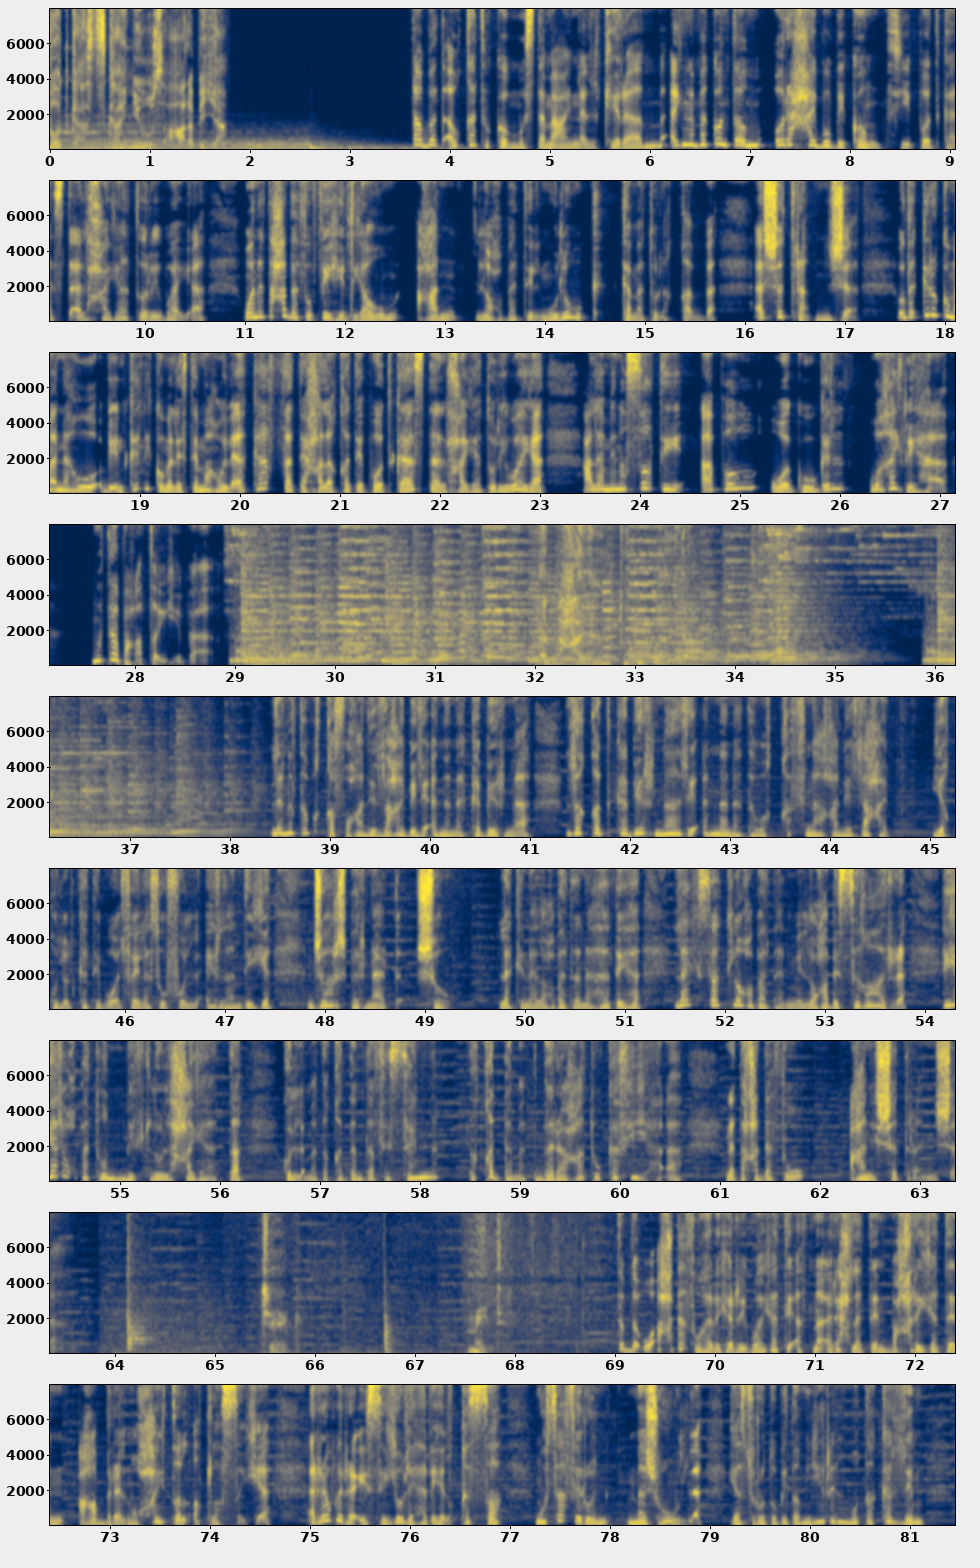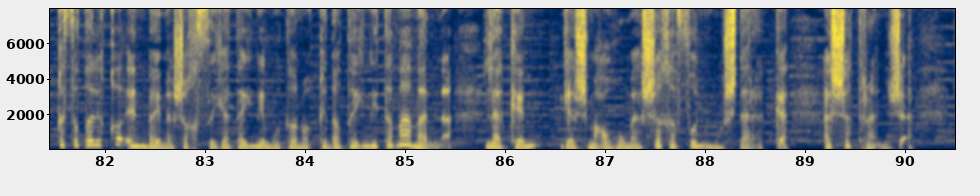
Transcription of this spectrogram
بودكاست سكاي نيوز عربية. طابت أوقاتكم مستمعينا الكرام أينما كنتم أرحب بكم في بودكاست الحياة رواية ونتحدث فيه اليوم عن لعبة الملوك كما تلقب الشطرنج. أذكركم أنه بإمكانكم الاستماع إلى كافة حلقات بودكاست الحياة رواية على منصات أبل وجوجل وغيرها. متابعة طيبة. الحياة رواية. لا نتوقف عن اللعب لأننا كبرنا. لقد كبرنا لأننا توقفنا عن اللعب يقول الكاتب والفيلسوف الإيرلندي جورج برنارد شو. لكن لعبتنا هذه ليست لعبة من لعب الصغار هي لعبة مثل الحياة. كلما تقدمت في السن تقدمت براعتك فيها. نتحدث عن الشطرنج. تشيك ميت تبدأ أحداث هذه الروايه أثناء رحلة بحرية عبر المحيط الأطلسي. الراوي الرئيسي لهذه القصة مسافر مجهول يسرد بضمير المتكلم قصة لقاء بين شخصيتين متناقضتين تماما لكن يجمعهما شغف مشترك. الشطرنج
